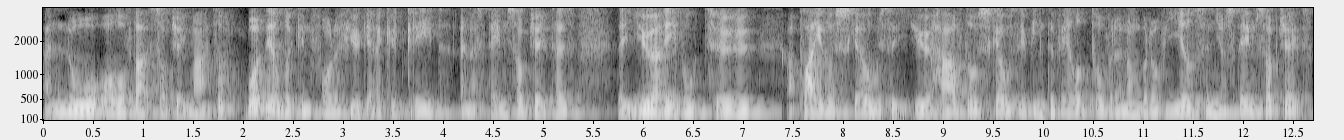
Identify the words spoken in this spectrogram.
and know all of that subject matter. What they're looking for if you get a good grade in a STEM subject is that you are able to apply those skills, that you have those skills, they've been developed over a number of years in your STEM subjects.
